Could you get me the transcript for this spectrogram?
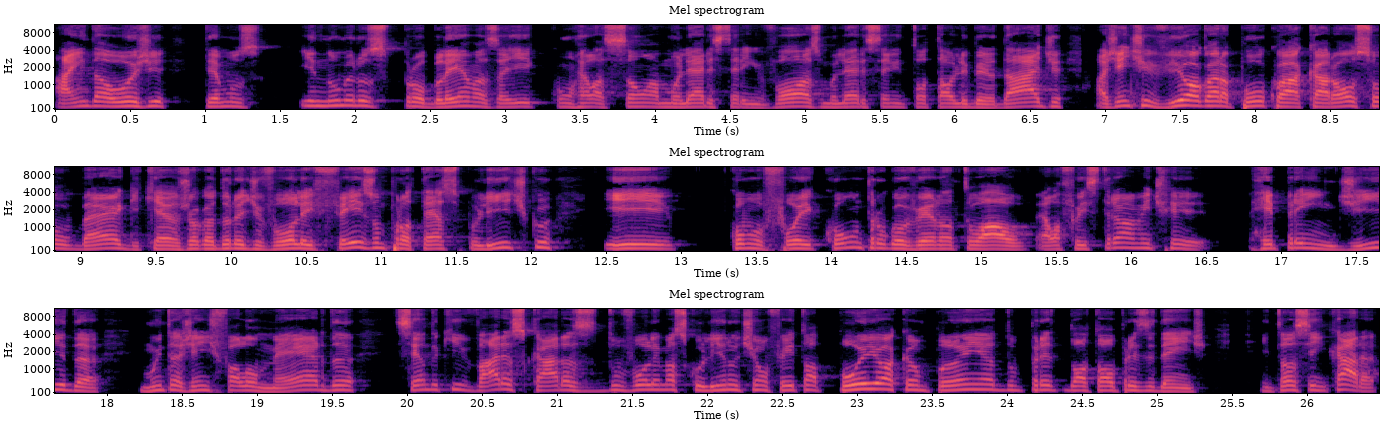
ainda hoje temos inúmeros problemas aí com relação a mulheres terem voz, mulheres terem total liberdade. A gente viu agora há pouco a Carol Solberg, que é jogadora de vôlei, fez um protesto político e como foi contra o governo atual, ela foi extremamente repreendida, muita gente falou merda, sendo que vários caras do vôlei masculino tinham feito apoio à campanha do, do atual presidente. Então, assim, cara,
